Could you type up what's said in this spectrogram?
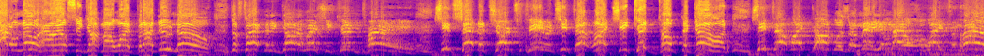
I don't know how else he got my wife, but I do know the fact that he got her where she couldn't pray. She'd sat in a church pew and she felt like she couldn't talk to God. She felt like God was a million miles away from her,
